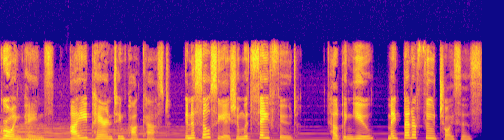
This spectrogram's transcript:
Growing Pains, i.e., Parenting Podcast, in association with Safe Food, helping you make better food choices.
